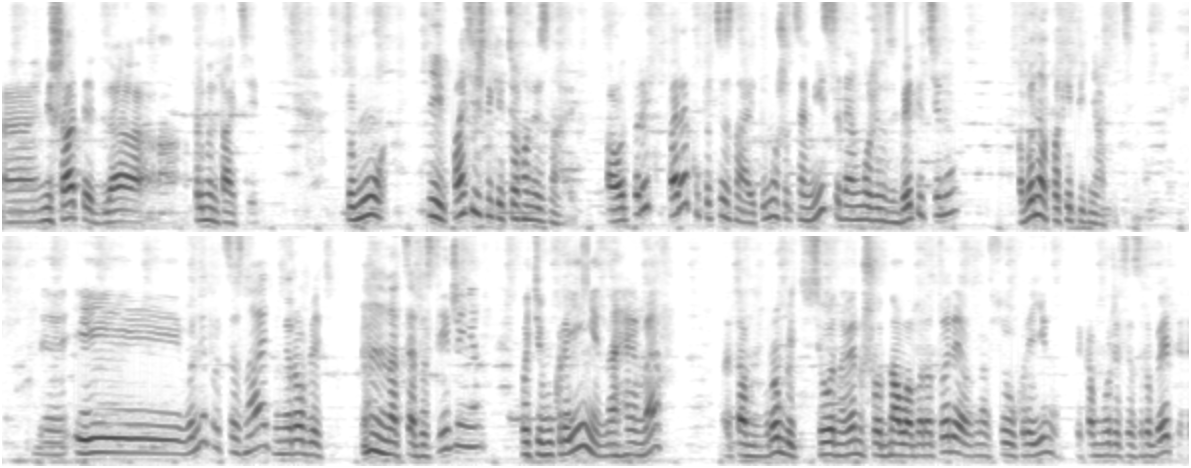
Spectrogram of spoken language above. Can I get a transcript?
е, мішати для ферментації. Тому і пасічники цього не знають. А от перек- перекупи це знають, тому що це місце, де ми можемо збити ціну або навпаки підняти ціну. Е, І вони про це знають, вони роблять на це дослідження. Потім в Україні на ГМФ там робить всього, навірно, що одна лабораторія на всю Україну, яка може це зробити.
